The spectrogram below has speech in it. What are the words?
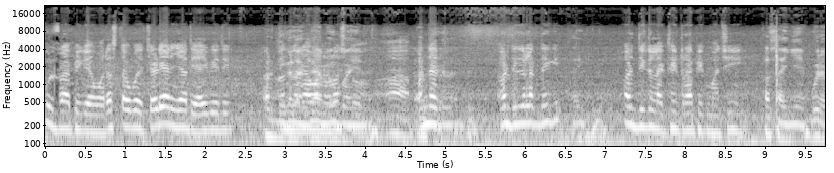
ફૂલ ટ્રાફિક એમાં રસ્તા ઉપર ચડ્યા ને જ્યાંથી આવી હતી. અડધી કલાક આવવાનો રસ્તો હા. પંદર અડધી કલાક થઈ ગઈ. અડધી કલાક થઈ ટ્રાફિકમાં છીએ. ફસાઈ ગયા પૂરે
